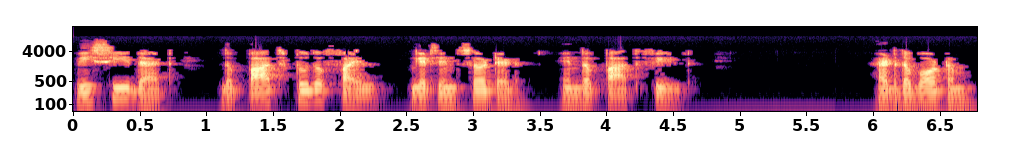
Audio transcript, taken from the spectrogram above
We see that the path to the file gets inserted in the path field. At the bottom,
